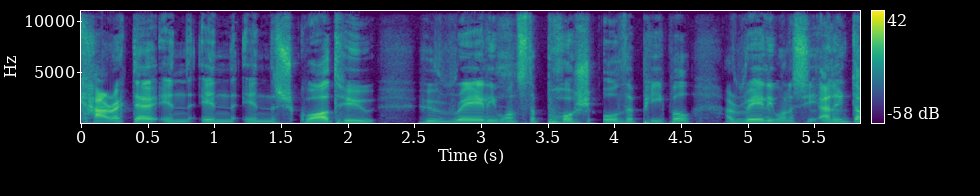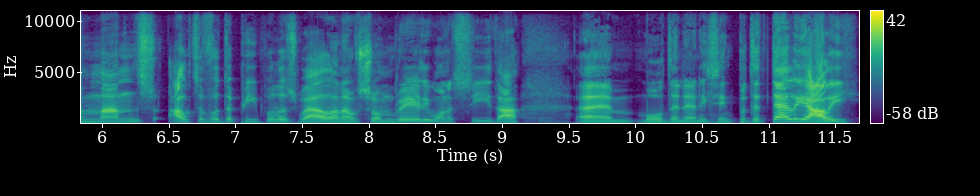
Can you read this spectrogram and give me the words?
character in in in the squad who who really wants to push other people. I really want to see and who demands out of other people as well. And I so I really want to see that um more than anything. But the Dele Alli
